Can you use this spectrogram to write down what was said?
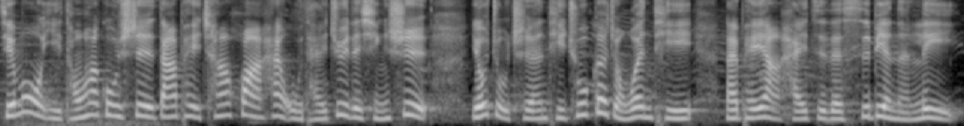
节目以童话故事搭配插画和舞台剧的形式，由主持人提出各种问题，来培养孩子的思辨能力。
